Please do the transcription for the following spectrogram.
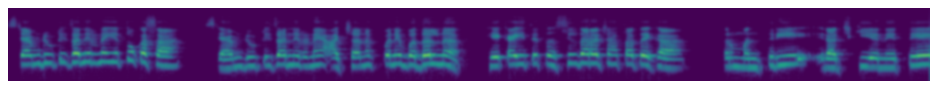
स्टॅम्प ड्युटीचा निर्णय येतो कसा? स्टॅम्प ड्युटीचा निर्णय अचानकपणे बदलणं हे काही ते तहसीलदाराच्या हातात आहे का? तर मंत्री राजकीय नेते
